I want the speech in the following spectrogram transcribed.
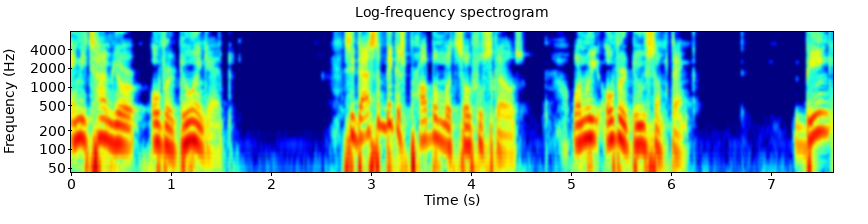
anytime you're overdoing it. See, that's the biggest problem with social skills when we overdo something. Being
